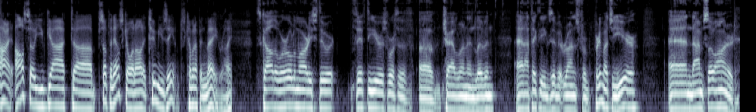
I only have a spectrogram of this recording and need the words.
all right. Also, you've got uh, something else going on at two museums coming up in May, right? It's called The World of Marty Stuart. 50 years worth of uh, traveling and living. And I think the exhibit runs for pretty much a year. And I'm so honored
